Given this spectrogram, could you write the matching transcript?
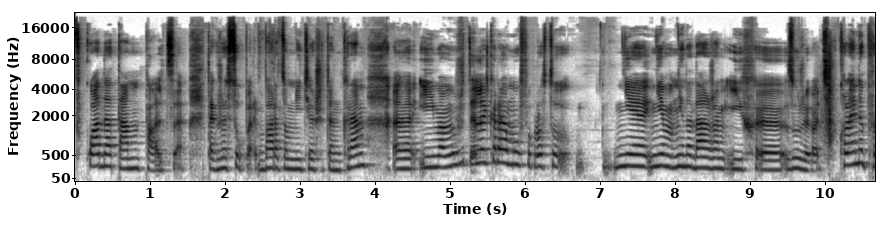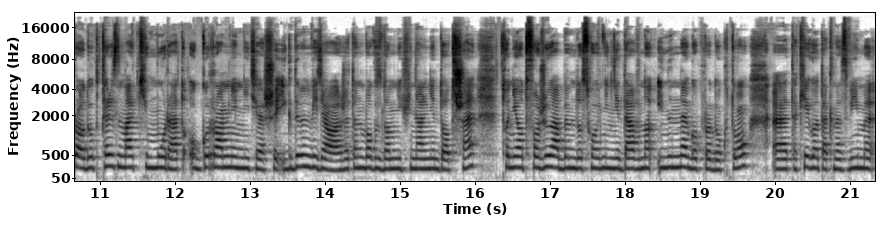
wkłada tam palce. Także super, bardzo mnie cieszy ten krem i mam już tyle kremów, po prostu nie, nie, nie nadążam ich e, zużywać. Kolejny produkt też z marki Murat ogromnie mnie cieszy i gdybym wiedziała, że ten box do mnie finalnie dotrze, to nie otworzyłabym dosłownie niedawno innego produktu, e, takiego tak nazwijmy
